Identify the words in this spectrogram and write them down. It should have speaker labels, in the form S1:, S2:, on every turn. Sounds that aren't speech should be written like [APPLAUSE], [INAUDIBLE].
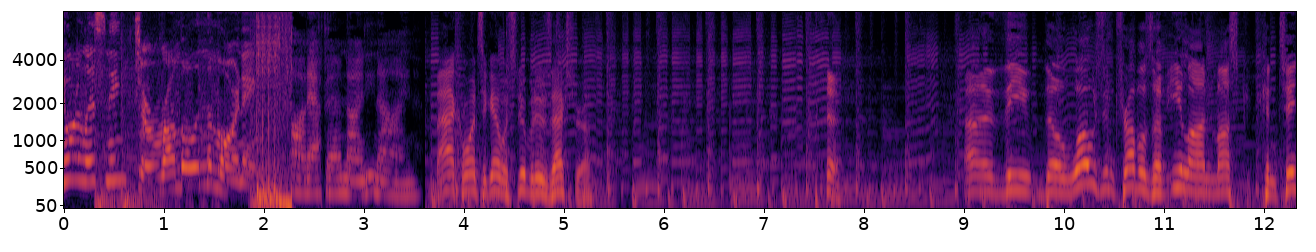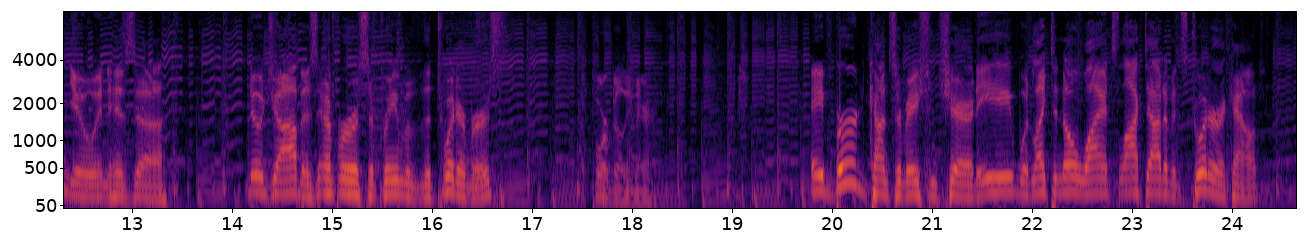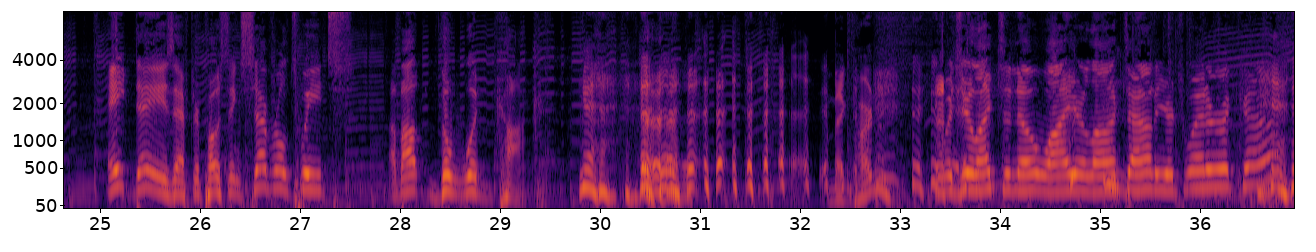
S1: You're listening to Rumble in the Morning on FM 99.
S2: Back once again with Stupid News Extra. [LAUGHS] uh, the the woes and troubles of Elon Musk continue in his uh, new job as Emperor Supreme of the Twitterverse.
S3: A poor billionaire.
S2: A bird conservation charity would like to know why it's locked out of its Twitter account eight days after posting several tweets about the woodcock. [LAUGHS]
S3: I beg pardon?
S2: Would you like to know why you're locked out of your Twitter account?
